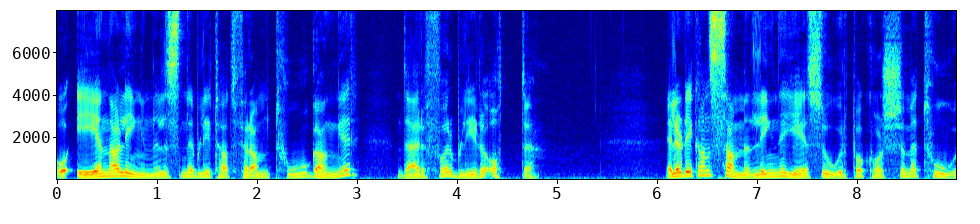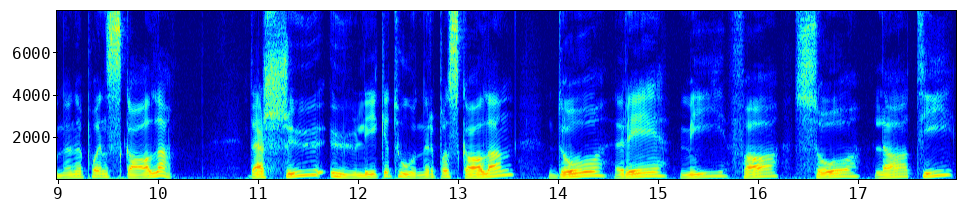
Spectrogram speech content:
og én av lignelsene blir tatt fram to ganger, derfor blir det åtte. Eller de kan sammenligne Jesu ord på korset med tonene på en skala. Det er sju ulike toner på skalaen, do, re, mi, fa, så, la, ti.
